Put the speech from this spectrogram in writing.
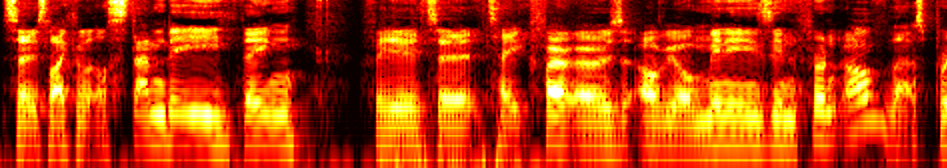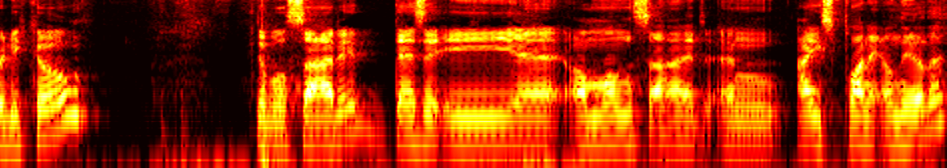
so it's like a little standy thing for you to take photos of your minis in front of. That's pretty cool. Double sided, deserty uh, on one side and ice planet on the other.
